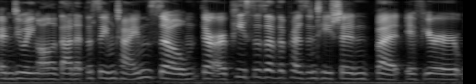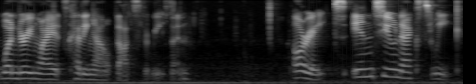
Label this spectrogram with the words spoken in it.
and doing all of that at the same time. So there are pieces of the presentation, but if you're wondering why it's cutting out, that's the reason. All right, into next week.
